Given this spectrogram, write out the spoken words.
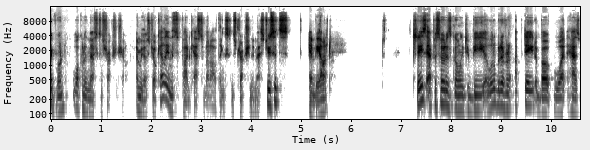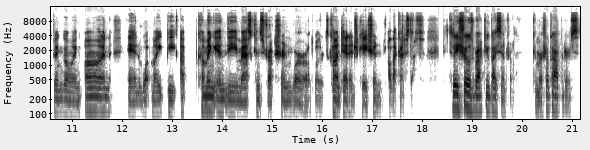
everyone, welcome to the Mass Construction Show. I'm your host Joe Kelly, and this is a podcast about all things construction in Massachusetts and beyond. Today's episode is going to be a little bit of an update about what has been going on and what might be upcoming in the mass construction world, whether it's content, education, all that kind of stuff. Today's show is brought to you by Central, commercial carpenters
